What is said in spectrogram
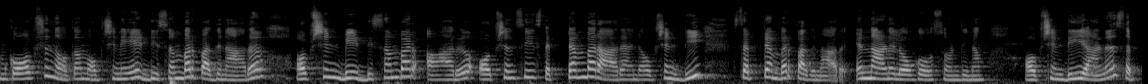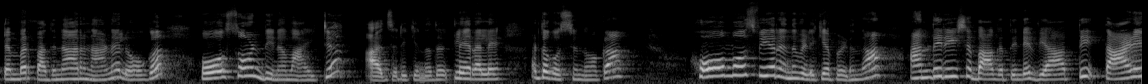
നമുക്ക് ഓപ്ഷൻ നോക്കാം. ഓപ്ഷൻ എ ഡിസംബർ പതിനാറ്. ഓപ്ഷൻ ബി ഡിസംബർ ആറ്. ഓപ്ഷൻ സി സെപ്റ്റംബർ ആറ്. ആൻഡ് ഓപ്ഷൻ ഡി സെപ്റ്റംബർ പതിനാറ്. എന്നാണ് ലോക ഓസോൺ ദിനം. ഓപ്ഷൻ ഡി ആണ് സെപ്റ്റംബർ പതിനാറിനാണ് ലോക ഓസോൺ ദിനമായിട്ട് ആചരിക്കുന്നത്. ക്ലിയർ അല്ലേ? അടുത്ത ക്വസ്റ്റ്യൻ നോക്കാം. ഹോമോസ്ഫിയർ എന്ന് വിളിക്കപ്പെടുന്ന അന്തരീക്ഷ ഭാഗത്തിന്റെ വ്യാപ്തി താഴെ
